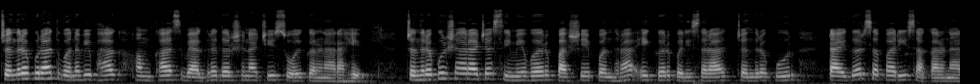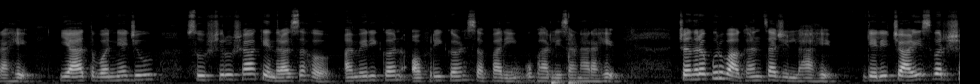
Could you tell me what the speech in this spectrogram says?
चंद्रपुरात वनविभाग हमखास व्याघ्र दर्शनाची सोय करणार आहे. चंद्रपूर शहराच्या सीमेवर पाचशे पंधरा एकर परिसरात चंद्रपूर टायगर सफारी साकारणार आहे. यात वन्यजीव शुश्रूषा केंद्रासह अमेरिकन आफ्रिकन सफारी उभारली जाणार आहे. चंद्रपूर वाघांचा जिल्हा आहे. गेली चाळीस वर्ष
